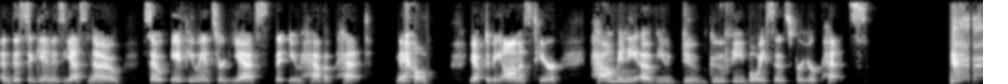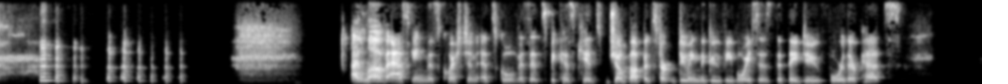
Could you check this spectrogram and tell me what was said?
And this again is yes, no. So if you answered yes, that you have a pet, now you have to be honest here. How many of you do goofy voices for your pets? I love asking this question at school visits because kids jump up and start doing the goofy voices that they do for their pets.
